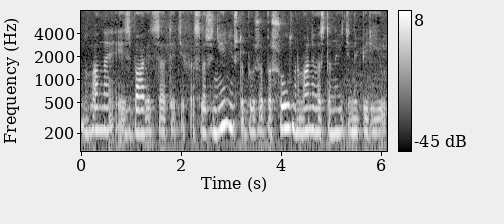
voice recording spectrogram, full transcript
Но главное избавиться от этих осложнений, чтобы уже пошел нормальный восстановительный период.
